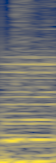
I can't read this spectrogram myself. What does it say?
me.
